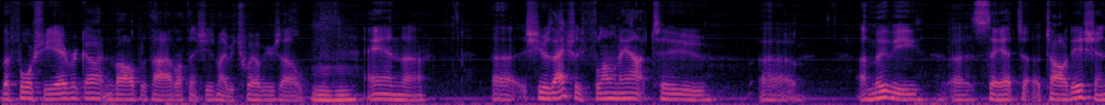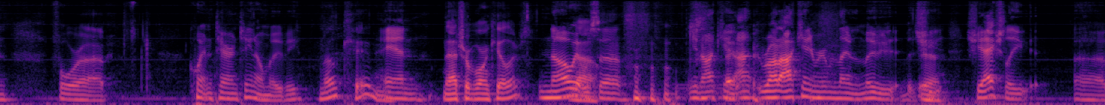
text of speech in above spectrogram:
before she ever got involved with Idol. I think she was maybe 12 years old, Mm-hmm. and uh, uh, she was actually flown out to uh, a movie uh, set to, to audition for a Quentin Tarantino movie, No kidding. and Natural Born Killers. no, it No. was a. You know, I can't. I, right, I can't even remember the name of the movie, but she Yeah. she actually uh,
